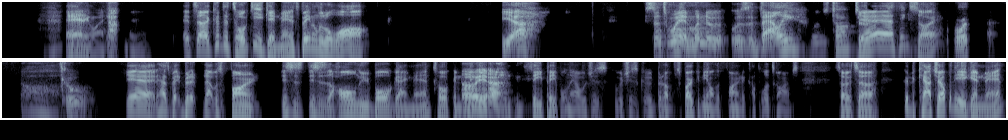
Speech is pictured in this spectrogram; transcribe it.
anyway. Yeah. It's uh good to talk to you again, man. It's been a little while. Yeah. Since when? When do, was it Valley? Was talked? Yeah, I think so. Or- Oh, Cool. yeah, it has been, but it, that was phone. This is this is a whole new ball game, man. Talking. Oh, yeah. you can see people now, which is which is good. But I've spoken to you on the phone a couple of times, so it's uh good to catch up with you again, man.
